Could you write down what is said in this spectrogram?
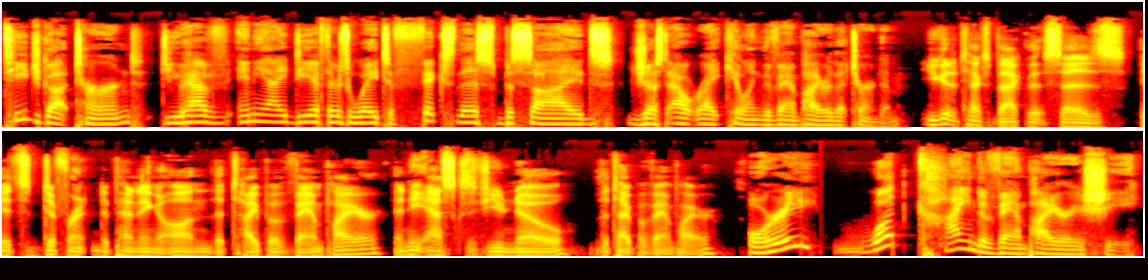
TJ got turned. Do you have any idea if there's a way to fix this besides just outright killing the vampire that turned him? You get a text back that says it's different depending on the type of vampire, and he asks if you know the type of vampire. Ori, what kind of vampire is she?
